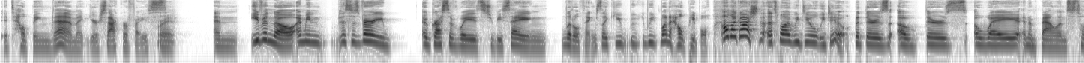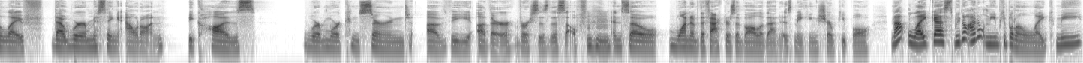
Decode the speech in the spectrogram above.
it's helping them at your sacrifice Right. and even though i mean this is very aggressive ways to be saying little things like you we want to help people Oh my gosh, that's why we do what we do. but there's a there's a way and a balance to life that we're missing out on because we're more concerned of the other versus the self. Mhm. And so one of the factors of all of that is making sure people not like us. We don't I don't need people to like me,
